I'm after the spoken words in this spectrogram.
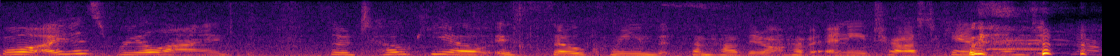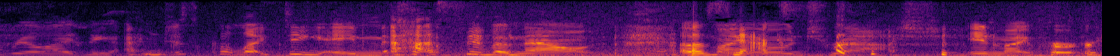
Well, I just realized, so Tokyo is so clean that somehow they don't have any trash cans And I'm just now realizing I'm just collecting a massive amount of, of my snacks. own trash in my purse.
